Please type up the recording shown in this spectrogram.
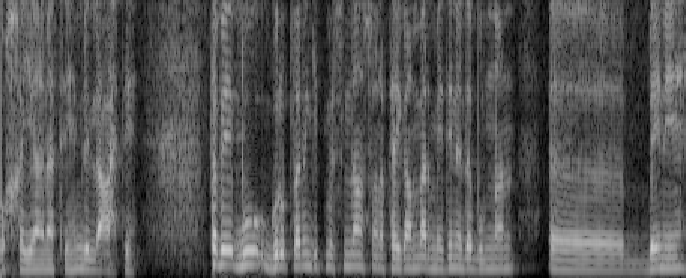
وخيانتهم للعهد. Tabi bu grupların gitmesinden sonra peygamber Medine'de bulunan e, Beni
